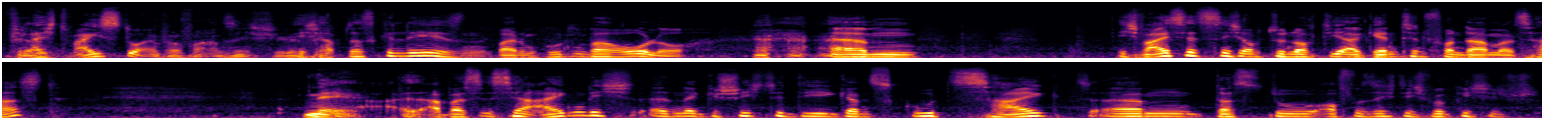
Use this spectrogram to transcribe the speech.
Vielleicht weißt du einfach wahnsinnig viel. Ich habe das gelesen, bei einem guten Barolo. ähm, ich weiß jetzt nicht, ob du noch die Agentin von damals hast. Nee. Aber es ist ja eigentlich eine Geschichte, die ganz gut zeigt, ähm, dass du offensichtlich wirklich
